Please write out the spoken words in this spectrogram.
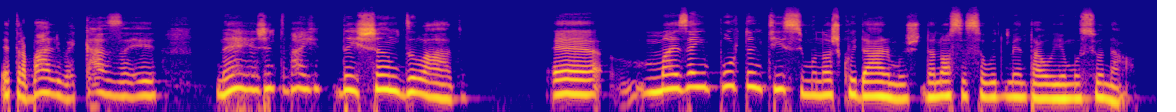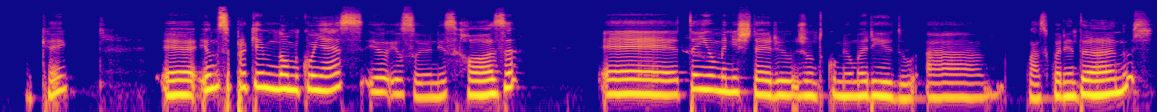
é trabalho, é casa, é, né? A gente vai deixando de lado. É, mas é importantíssimo nós cuidarmos da nossa saúde mental e emocional, ok? É, eu não sei para quem não me conhece, eu, eu sou Eunice Rosa. É, tenho um ministério junto com meu marido há quase 40 anos,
